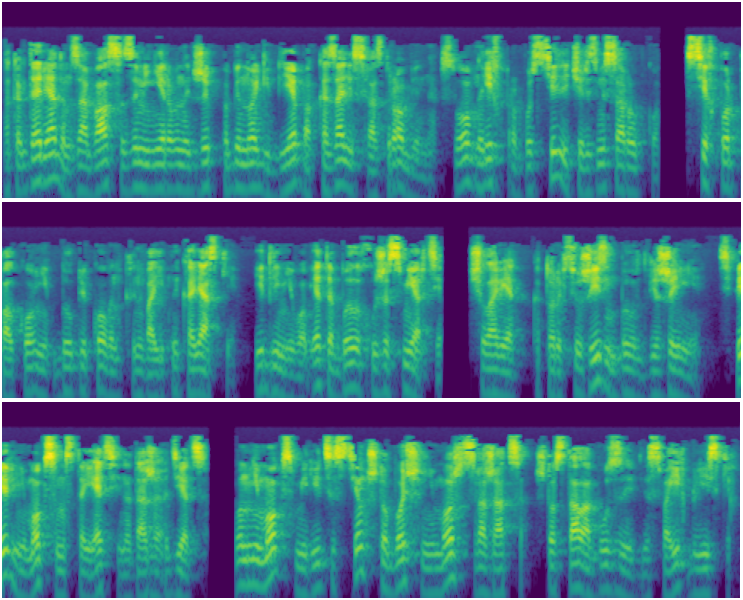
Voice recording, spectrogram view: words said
а когда рядом взорвался заминированный джип, обе ноги Глеба оказались раздроблены, словно их пропустили через мясорубку. С тех пор полковник был прикован к инвалидной коляске, и для него это было хуже смерти. Человек, который всю жизнь был в движении, теперь не мог самостоятельно даже одеться. Он не мог смириться с тем, что больше не может сражаться, что стал обузой для своих близких.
